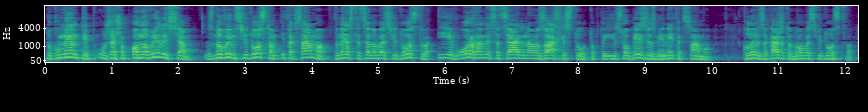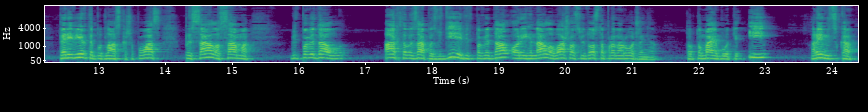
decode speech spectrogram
документи, уже щоб оновилися з новим свідоцтвом, і так само внести це нове свідоцтво і в органи соціального захисту, тобто і собезі змінити так само, коли ви закажете нове свідоцтво. Перевірте, будь ласка, щоб у вас писало саме відповідав актовий запис в дії, відповідав оригіналу вашого свідоцтва про народження. Тобто має бути і римська,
